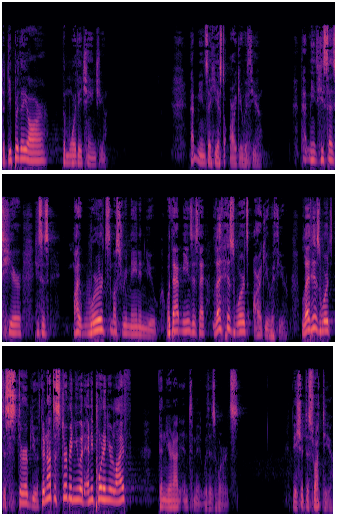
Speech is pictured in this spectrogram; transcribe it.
the deeper they are, the more they change you. That means that he has to argue with you. That means he says here, he says, my words must remain in you. What that means is that let his words argue with you. Let his words disturb you. If they're not disturbing you at any point in your life, then you're not intimate with his words. They should disrupt you.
